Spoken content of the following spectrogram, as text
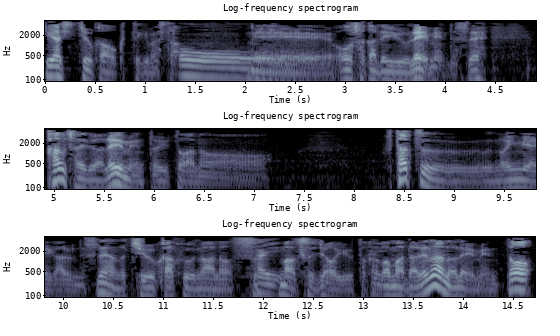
冷やし中華を送ってきました。おー。えー、大阪でいう冷麺ですね。関西では冷麺というと、あのー二つの意味合いがあるんですね。あの、中華風のあの、すはいまあ、酢醤油とかはいごまだれのあの冷麺と、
